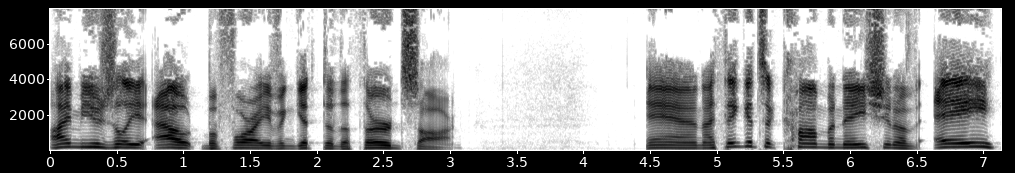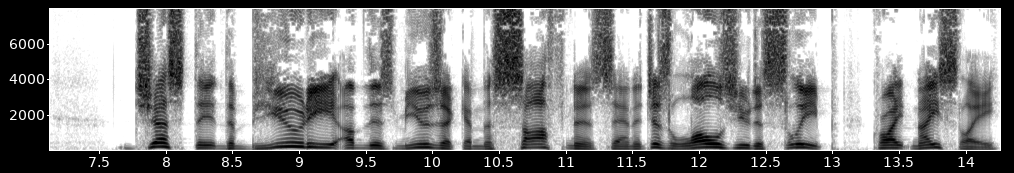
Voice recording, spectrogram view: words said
I'm usually out before I even get to the third song. And I think it's a combination of A, just the, the beauty of this music and the softness, and it just lulls you to sleep quite nicely.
